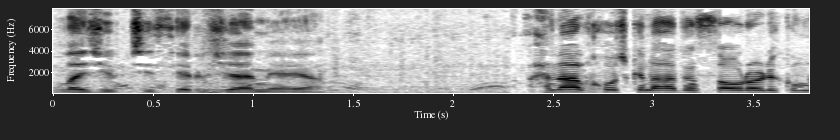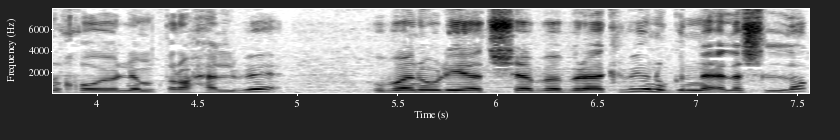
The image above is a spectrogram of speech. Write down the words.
الله يجيب التيسير الجميع يا رب. حنا الخوت كنا غادي نصوروا لكم الخويا اللي مطروحه للبيع وبانوا لي هاد الشباب راكبين وقلنا علاش لا؟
